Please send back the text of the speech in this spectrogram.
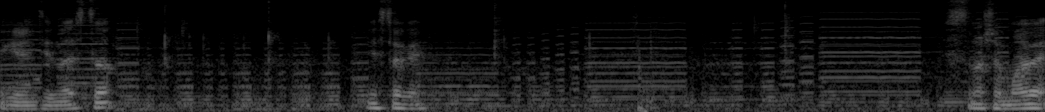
Aquí no entiendo esto. ¿Y esto qué? Esto no se mueve.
